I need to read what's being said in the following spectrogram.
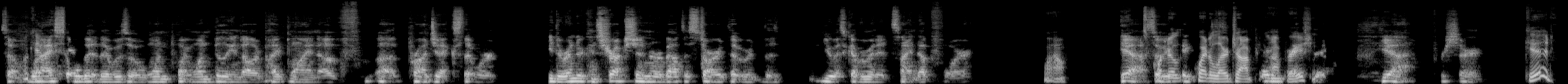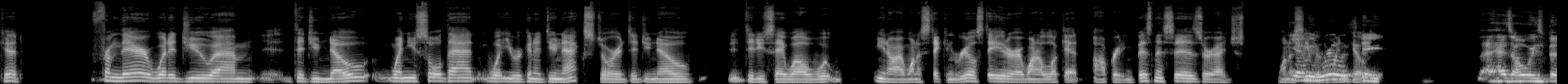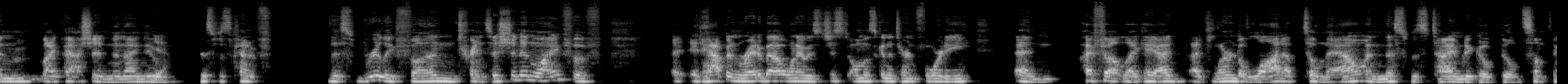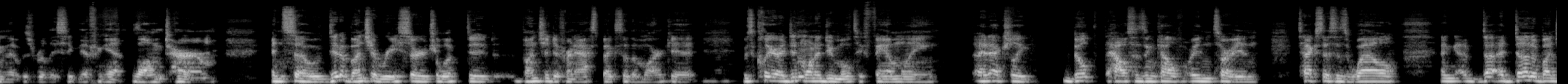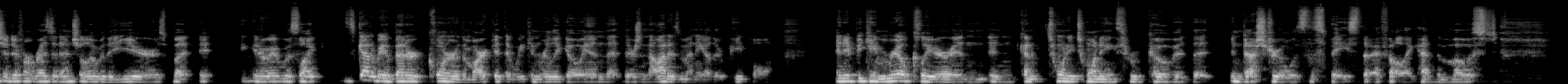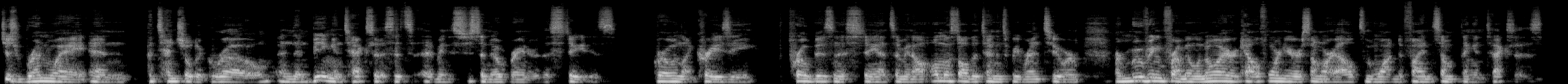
So okay. when I sold it, there was a 1.1 billion dollar pipeline of uh, projects that were either under construction or about to start that were the U.S. government had signed up for. Wow. Yeah, That's so quite a, it, quite a large op- operation. Yeah, for sure. Good, good. From there, what did you um, did you know when you sold that what you were going to do next, or did you know? Did you say, well, what, you know, I want to stick in real estate, or I want to look at operating businesses, or I just want to yeah, see I mean, where real estate, goes? has always been my passion, and I knew yeah. this was kind of this really fun transition in life. Of it happened right about when I was just almost going to turn forty, and I felt like, hey, I'd, I'd learned a lot up till now, and this was time to go build something that was really significant long term. And so, did a bunch of research, looked at a bunch of different aspects of the market. It was clear I didn't want to do multifamily. I'd actually built houses in California, sorry, in Texas as well, and I've, d- I've done a bunch of different residential over the years. But it, you know, it was like it's got to be a better corner of the market that we can really go in. That there's not as many other people, and it became real clear in in kind of 2020 through COVID that industrial was the space that I felt like had the most just runway and potential to grow. And then being in Texas, it's I mean, it's just a no brainer. The state is growing like crazy pro business stance. I mean, almost all the tenants we rent to are are moving from Illinois or California or somewhere else and wanting to find something in Texas.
